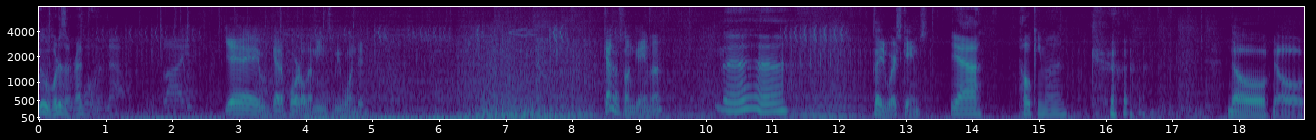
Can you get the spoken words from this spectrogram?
Ooh, what is a red one? Yay, we've got a portal. That means we wonded. Kind of a fun game, huh? Nah. Played worse games. Yeah. Pokemon. No, no.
